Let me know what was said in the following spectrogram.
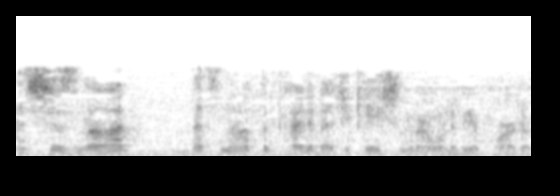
that's just not that's not the kind of education that I want to be a part of.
